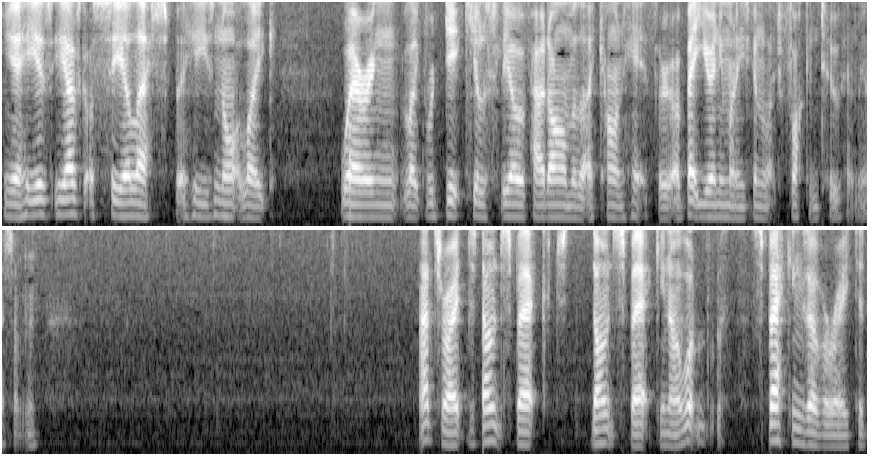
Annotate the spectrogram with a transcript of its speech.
Yeah, he is. He has got a CLS, but he's not like wearing like ridiculously overpowered armor that I can't hit through. I bet you any money he's gonna like fucking two hit me or something. That's right. Just don't spec. Just don't spec. You know what? Specking's overrated.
